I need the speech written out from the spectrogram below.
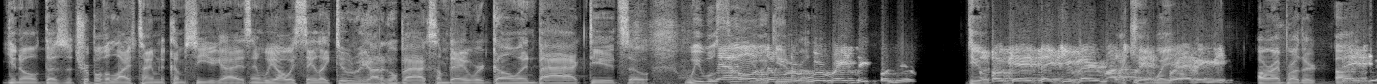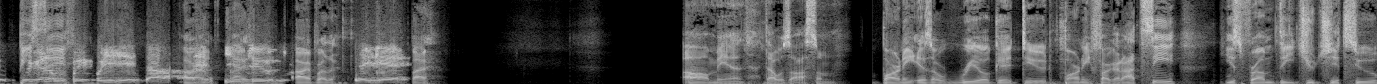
you know, there's a trip of a lifetime to come see you guys. And we always say, like, dude, we got to go back. Someday we're going back, dude. So we will Yeah, see you again, We're, brother. we're waiting for you. Dude, Okay, thank you very much, I can't man, wait. for having me. all right, brother. Uh, Thank you. be We're gonna wait for you here. Ciao. All right. You bye. too. All right, brother. Take care. Bye. Oh man, that was awesome. Barney is a real good dude. Barney Fagarazzi. He's from the Jiu Jitsu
